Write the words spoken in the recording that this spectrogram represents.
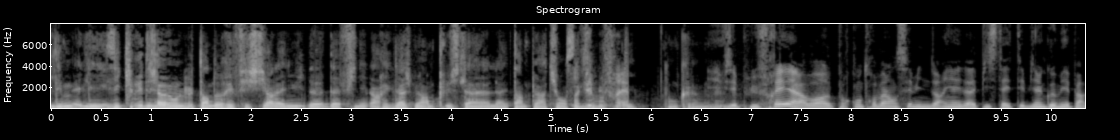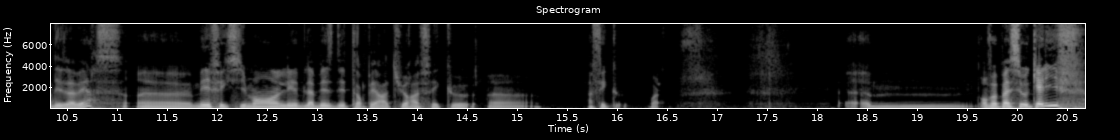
les, les, les écuries déjà ont eu le temps de réfléchir la nuit, d'affiner leur réglage, mais en plus, la, la température faisait sacrément plus frais. chuté. Donc, euh, Il faisait plus frais. Alors pour contrebalancer, mine de rien, la piste a été bien gommée par des averses, Euh, mais effectivement, les, la baisse des températures a fait que, euh, a fait que, voilà. Euh, on va passer au qualif.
